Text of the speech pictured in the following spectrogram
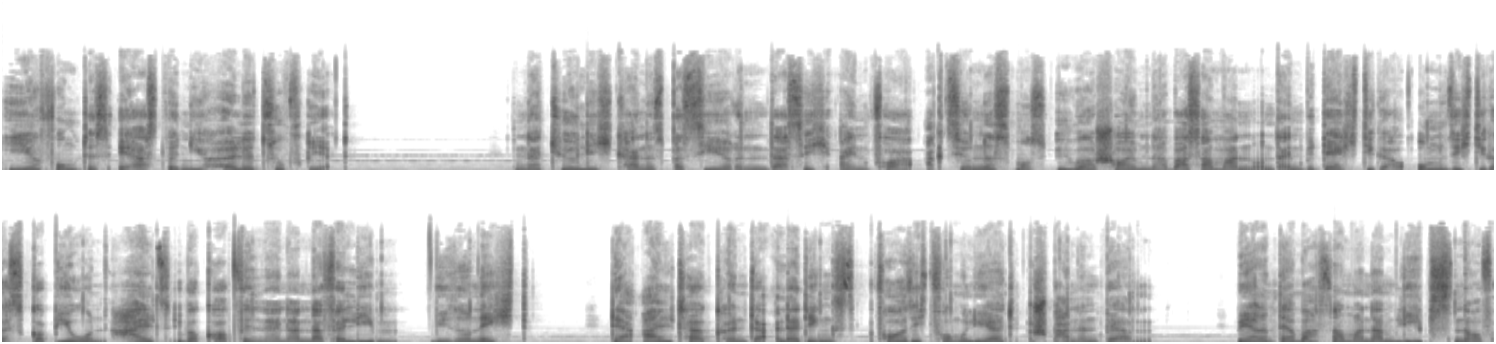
Hier funkt es erst, wenn die Hölle zufriert. Natürlich kann es passieren, dass sich ein vor Aktionismus überschäumender Wassermann und ein bedächtiger, umsichtiger Skorpion Hals über Kopf ineinander verlieben. Wieso nicht? Der Alltag könnte allerdings, Vorsicht formuliert, spannend werden. Während der Wassermann am liebsten auf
